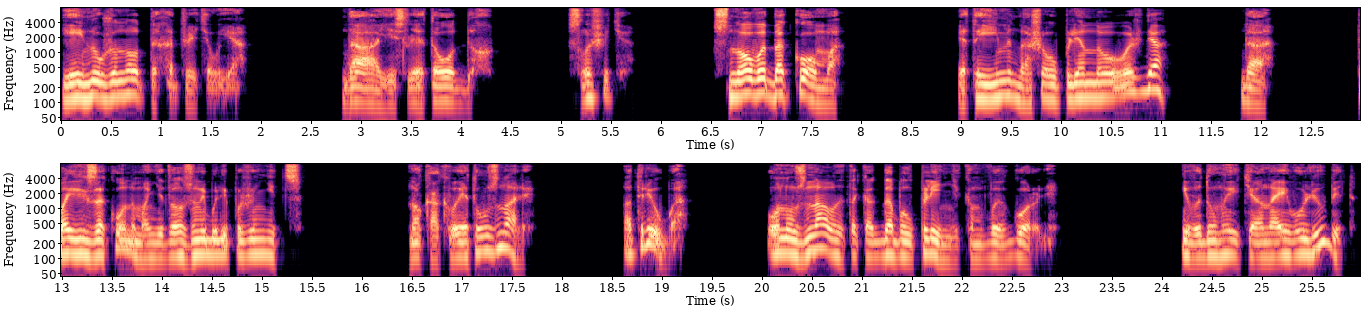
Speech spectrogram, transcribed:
«Ей нужен отдых», — ответил я. «Да, если это отдых. Слышите? Снова Дакома. Это имя нашего пленного вождя. Да, по их законам они должны были пожениться. Но как вы это узнали? От Рюба. Он узнал это, когда был пленником в их городе. И вы думаете, она его любит?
